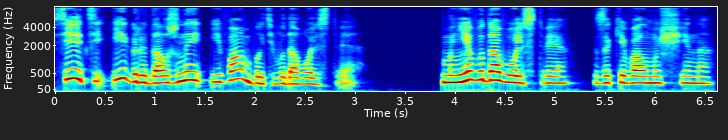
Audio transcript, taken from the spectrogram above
Все эти игры должны и вам быть в удовольствие. «Мне в удовольствие», — закивал мужчина.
